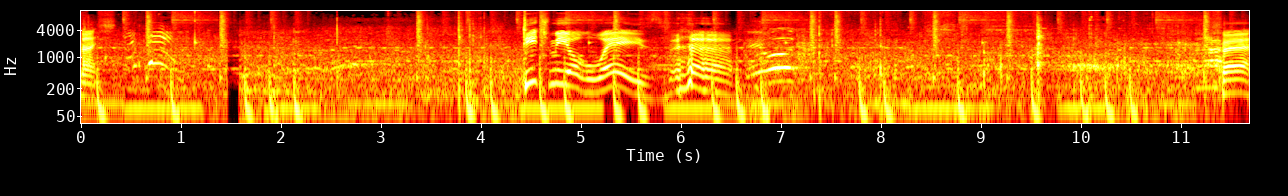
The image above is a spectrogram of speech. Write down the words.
נייס. Teach me your ways. יפה.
